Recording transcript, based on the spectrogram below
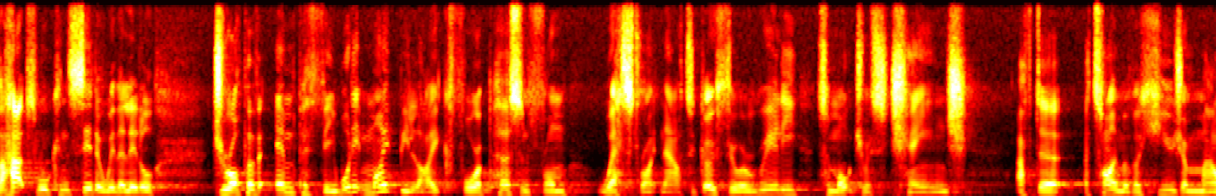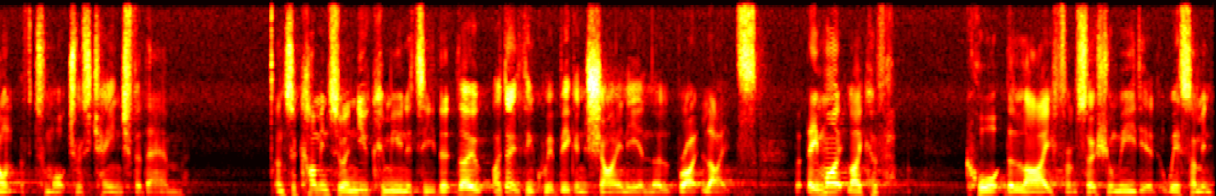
Perhaps we'll consider with a little drop of empathy what it might be like for a person from West right now to go through a really tumultuous change after a time of a huge amount of tumultuous change for them. And to come into a new community that, though I don't think we're big and shiny in the bright lights, but they might like have caught the lie from social media that we're some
